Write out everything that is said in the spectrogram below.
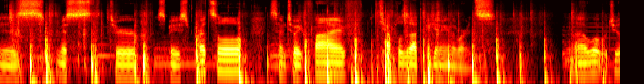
is Mr. Space Pretzel 7285, capitals at the beginning of the words. Uh, what would you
